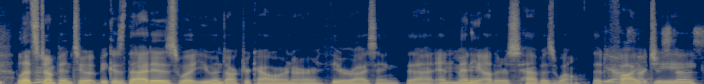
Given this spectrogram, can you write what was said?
Let's jump into it because that is what you and Dr. Cowan are theorizing that, and many others have as well. That Yeah, not just 5G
